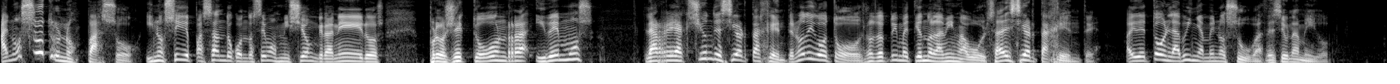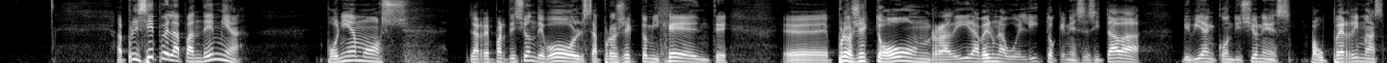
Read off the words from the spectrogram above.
A nosotros nos pasó y nos sigue pasando cuando hacemos misión graneros, proyecto honra y vemos la reacción de cierta gente. No digo todos, no te estoy metiendo en la misma bolsa, de cierta gente. Hay de todo en la viña menos uvas, decía un amigo. Al principio de la pandemia poníamos la repartición de bolsa, proyecto mi gente, eh, proyecto honra de ir a ver un abuelito que necesitaba, vivía en condiciones paupérrimas,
